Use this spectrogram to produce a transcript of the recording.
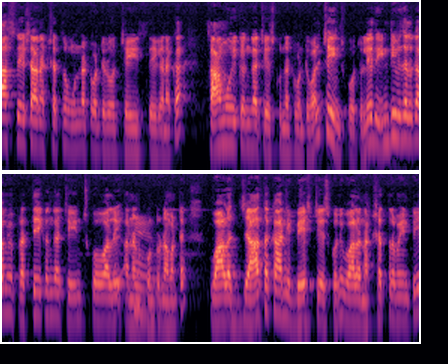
ఆశ్లేష నక్షత్రం ఉన్నటువంటి రోజు చేయిస్తే గనక సామూహికంగా చేసుకున్నటువంటి వాళ్ళు చేయించుకోవచ్చు. లేదు ఇండివిజువల్గా మేము ప్రత్యేకంగా చేయించుకోవాలి అని. అనుకుంటున్నామంటే వాళ్ళ జాతకాన్ని బేస్ చేసుకొని వాళ్ళ నక్షత్రం ఏంటి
